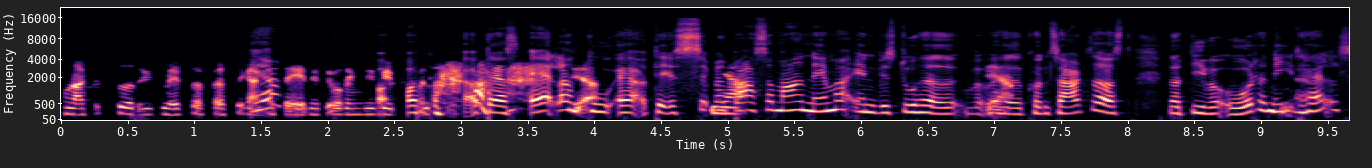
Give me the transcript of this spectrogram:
hun accepterede det ligesom efter første gang, Ja. ja. jeg sagde det. Det var rimelig vildt. Og, men, og deres alder, Ja. du er, det er simpelthen Ja. bare så meget nemmere, end hvis du havde, Ja. havde kontaktet os, når de var 8 og 9 et halvt.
